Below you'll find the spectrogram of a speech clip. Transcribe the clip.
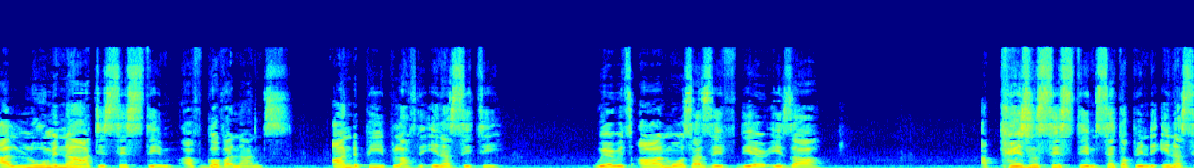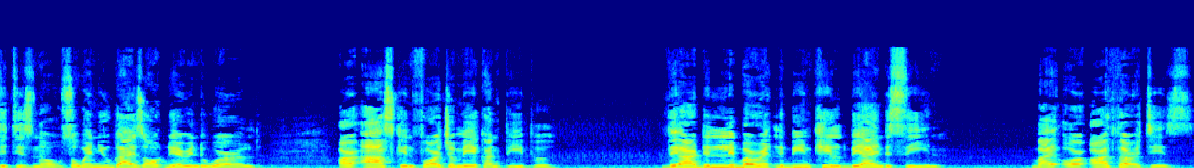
a Illuminati system of governance on the people of the inner city where it's almost as if there is a a prison system set up in the inner cities now. So when you guys out there in the world are asking for Jamaican people, they are deliberately being killed behind the scene by our authorities.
